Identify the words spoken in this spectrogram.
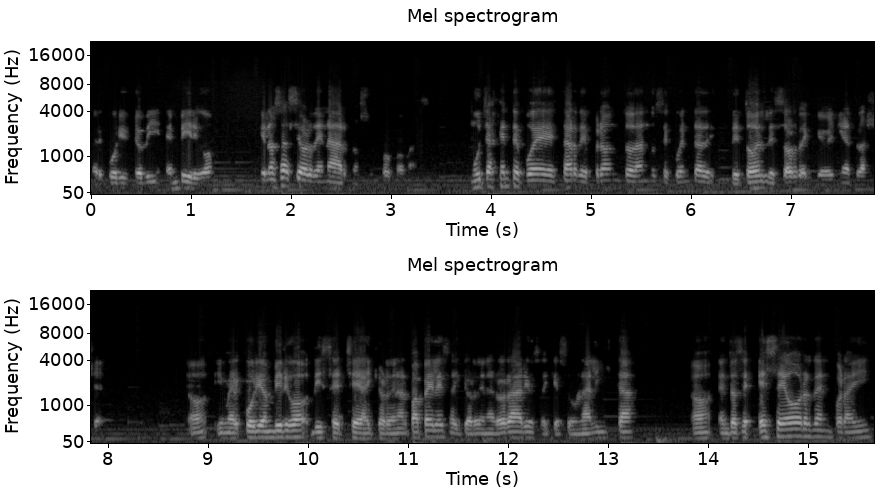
Mercurio en Virgo, que nos hace ordenarnos un poco más. Mucha gente puede estar de pronto dándose cuenta de, todo el desorden que venía trayendo. ¿no? Y Mercurio en Virgo dice, che, hay que ordenar papeles, hay que ordenar horarios, hay que hacer una lista. ¿no? Entonces, ese orden por ahí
